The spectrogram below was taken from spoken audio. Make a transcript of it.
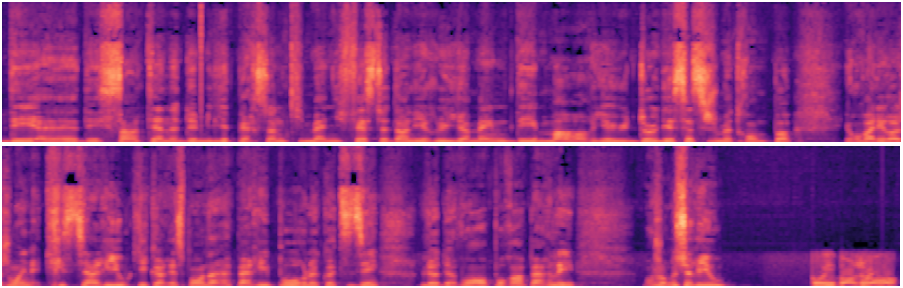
des, euh, des centaines de milliers de personnes qui manifestent dans les rues. Il y a même des morts. Il y a eu deux décès si je me trompe pas. Et on va aller rejoindre Christian Rioux qui est correspondant à Paris pour le quotidien Le Devoir pour en parler. Bonjour Monsieur Rioux. Oui, bonjour.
